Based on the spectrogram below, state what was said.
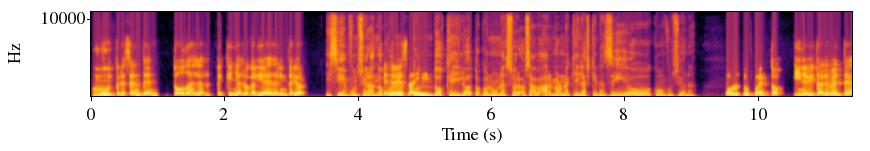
muy presente en todas las pequeñas localidades del interior. ¿Y siguen funcionando con, Entonces, ahí- con dos Keilot o con una sola? O sea, ¿arman una Keilah o cómo funciona? Por supuesto, inevitablemente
